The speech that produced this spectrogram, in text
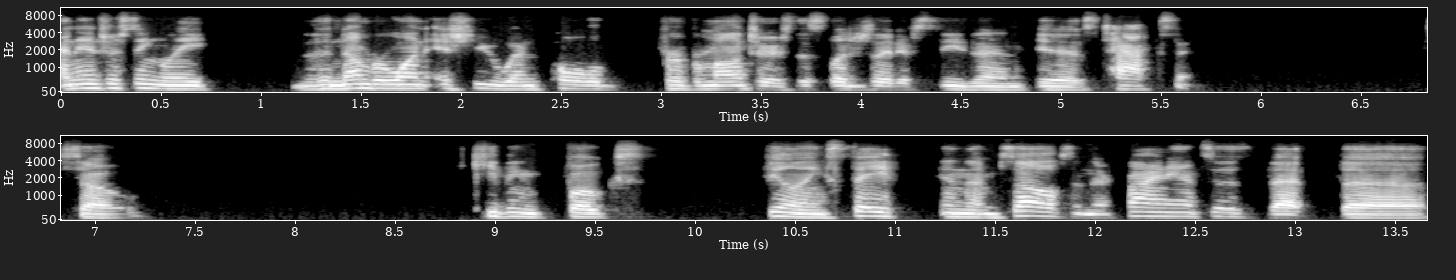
And interestingly, the number one issue when polled for Vermonters this legislative season is taxing. So keeping folks feeling safe in themselves and their finances that the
